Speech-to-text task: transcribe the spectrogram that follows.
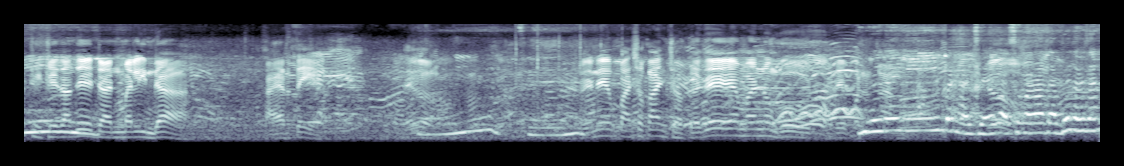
Didi Tanti dan Melinda KRT. Itu. ini pasukan jogete ini menunggu gimana ini Pak Haji kok semangat abis terusan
